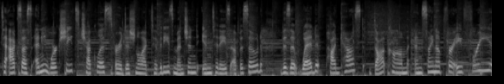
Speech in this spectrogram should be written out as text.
To access any worksheets, checklists, or additional activities mentioned in today's episode, visit wedpodcast.com and sign up for a free,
